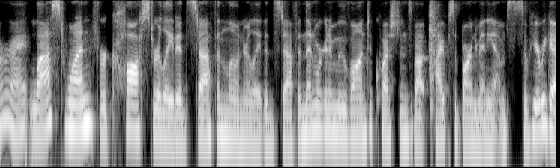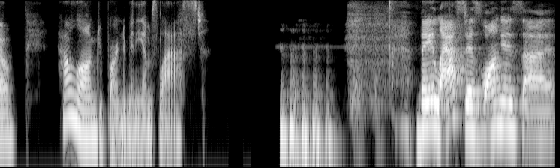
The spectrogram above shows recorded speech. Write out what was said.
All right. Last one for cost related stuff and loan related stuff. And then we're going to move on to questions about types of barn dominiums. So here we go. How long do barn dominiums last? they last as long as uh,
